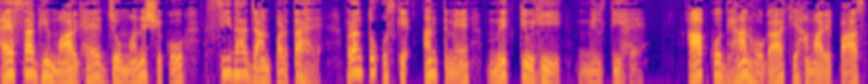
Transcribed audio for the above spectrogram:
ऐसा भी मार्ग है जो मनुष्य को सीधा जान पड़ता है, परंतु उसके अंत में मृत्यु ही मिलती है। आपको ध्यान होगा कि हमारे पास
